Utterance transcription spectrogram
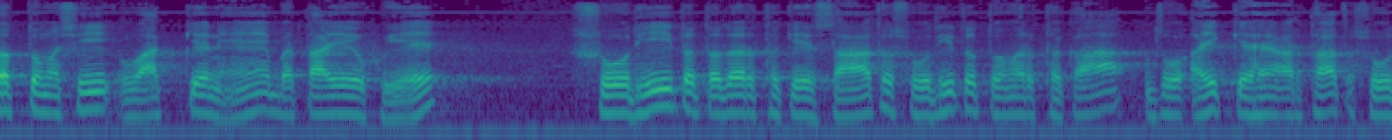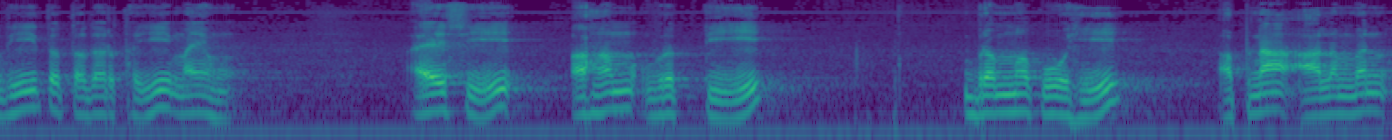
तत्वमसी वाक्य ने बताए हुए शोधित तदर्थ के साथ शोधित त्वमर्थ का जो ऐक्य है, अर्थात शोधित तदर्थ ही मैं हूँ। ऐसी अहम वृत्ति ब्रह्म को ही अपना आलंबन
